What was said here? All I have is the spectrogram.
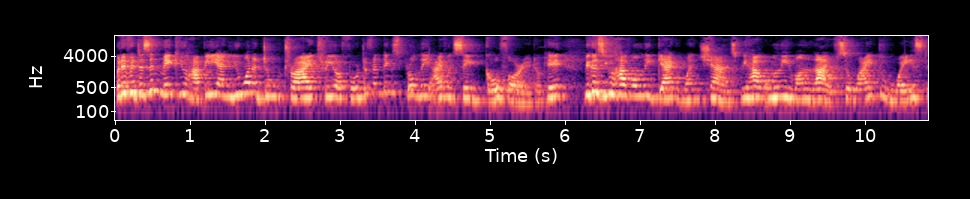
But if it doesn't make you happy and you want to do try three or four different things, probably I would say go for it, okay? Because you have only get one chance. We have only one life. So why to waste?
